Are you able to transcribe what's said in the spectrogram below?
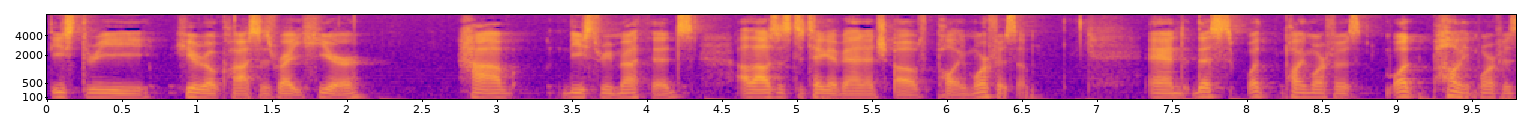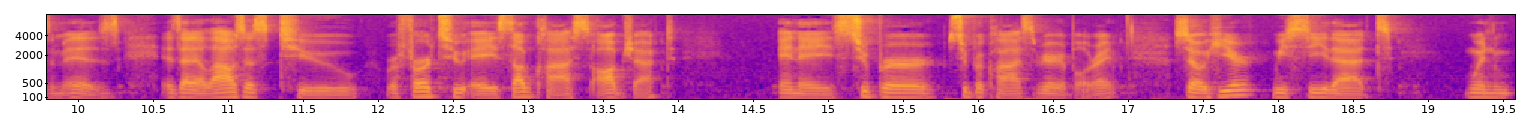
these three hero classes right here have these three methods allows us to take advantage of polymorphism. And this what polymorphism what polymorphism is is that it allows us to refer to a subclass object in a super superclass variable, right? So here we see that when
